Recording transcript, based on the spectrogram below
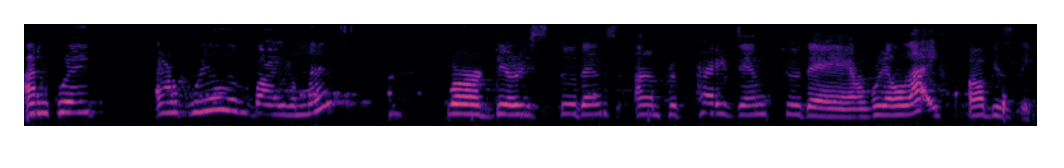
and create a real environment for their students and prepare them to the real life obviously.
